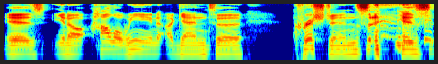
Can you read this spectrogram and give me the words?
is you know Halloween again to Christians is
